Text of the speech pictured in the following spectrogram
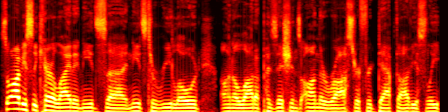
So obviously Carolina needs needs to reload on a lot of positions on their roster for depth, obviously,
